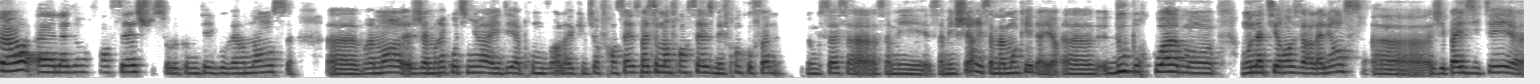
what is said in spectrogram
ça. L'Alliance française, je suis sur le comité gouvernance. Euh, vraiment, j'aimerais continuer à aider à promouvoir la culture française, pas seulement française, mais francophone. Donc ça, ça, ça m'est, ça m'est cher et ça m'a manqué d'ailleurs. Euh, D'où pourquoi mon, mon attirance vers l'alliance. Euh, j'ai pas hésité euh,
